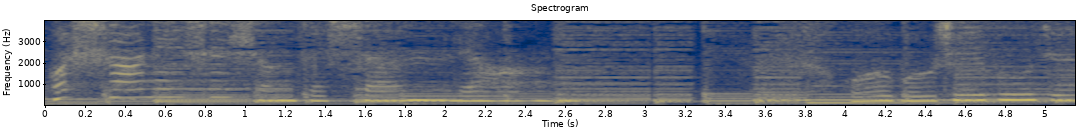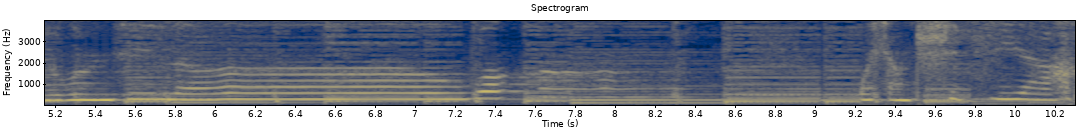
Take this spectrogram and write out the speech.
我说你世上最善良。我不知不觉忘记了我，我想吃鸡呀。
